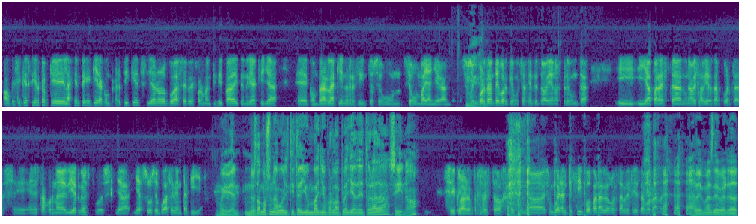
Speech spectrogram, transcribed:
aunque sí que es cierto que la gente que quiera comprar tickets ya no lo puede hacer de forma anticipada y tendría que ya eh, comprarla aquí en el recinto según, según vayan llegando. Es muy, importante porque mucha gente todavía nos pregunta y, ya para esta, una vez abierta puertas eh, en esta jornada de viernes, pues ya, ya solo se puede hacer en taquilla. Muy bien. ¿Nos damos una vueltita y un baño por la playa de Torada? Sí, ¿no? Sí, claro, perfecto. Es, es, un buen anticipo para luego estar de fiesta por la noche. Además, de verdad.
